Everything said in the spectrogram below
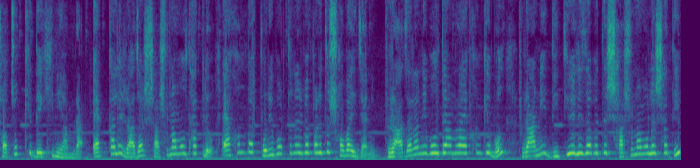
সচক্ষে দেখিনি আমরা। এককালে রাজার শাসনামল থাকলেও এখন তার পরিবর্তনের ব্যাপারে তো সবাই জানি। রাজা রানী বলতে আমরা এখন কেবল রানী দ্বিতীয় এলিজাবেথের শাসনামলের সাথেই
